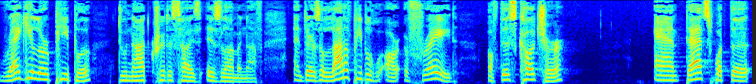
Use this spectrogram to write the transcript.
regular people do not criticize Islam enough, and there's a lot of people who are afraid of this culture, and that's what the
